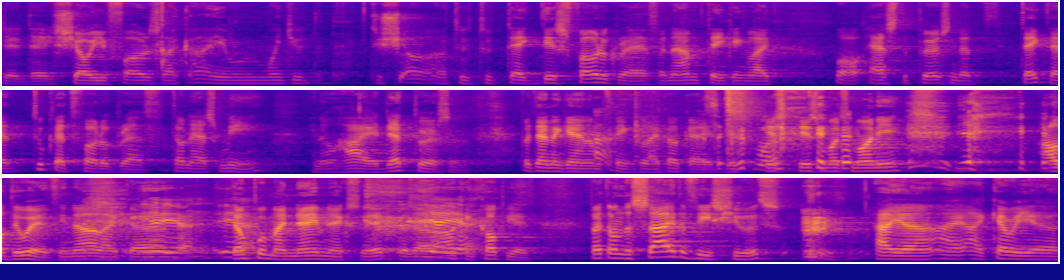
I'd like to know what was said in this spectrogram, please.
they, they show you photos like, I want you to show uh, to, to take this photograph, and I'm thinking like, well, ask the person that take that took that photograph. Don't ask me. You know, hire that person. But then again, I'm thinking like, okay, this, this, this much money, I'll do it. You know, like uh, Yeah, yeah, yeah. don't put my name next to it, but uh, Yeah, I yeah. can copy it. But on the side of these shoots, I, uh, I, I carry uh,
